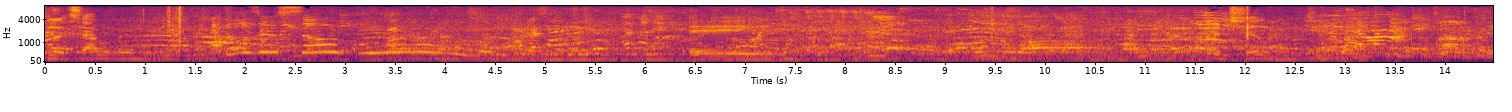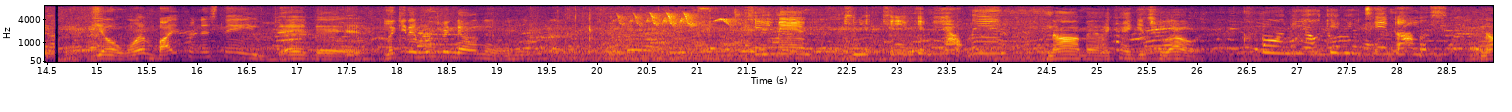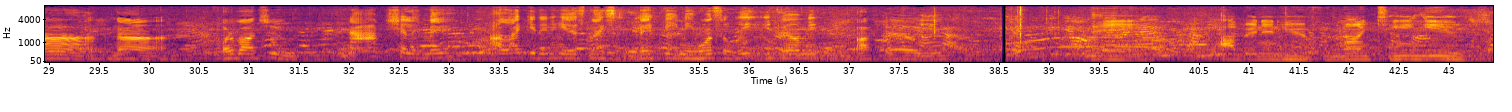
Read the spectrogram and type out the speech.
Look, salamander. Those are so cute. Hey. They're chilling. Yo, one bite from this thing, you dead dead. Look at it moving down there. Hey man, can you, can you get me out, man? Nah, man, I can't get you out. Come on, man, I'll give you ten dollars. Nah, nah. What about you? Nah, I'm chilling, man. I like it in here. It's nice. They feed me once a week. You feel me? I feel you. Hey, I've been in here for 19 years.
